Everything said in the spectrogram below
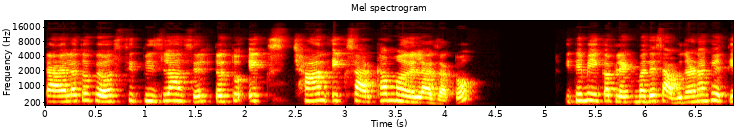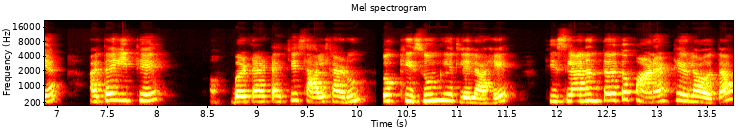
त्याला तो व्यवस्थित भिजला असेल तर तो एक छान एक सारखा मळला जातो. इथे मी एका प्लेटमध्ये साबुदाणा घेते आता इथे बटाट्याची साल काढून तो खिसून घेतलेला आहे. खिसल्यानंतर तो पाण्यात ठेवला होता.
